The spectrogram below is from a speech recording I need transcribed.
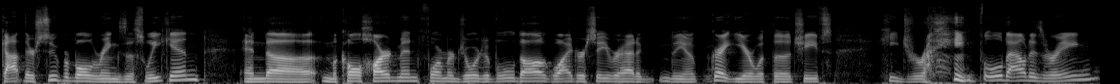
got their Super Bowl rings this weekend. And uh, Mecole Hardman, former Georgia Bulldog wide receiver, had a you know great year with the Chiefs. He, dra- he pulled out his ring,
